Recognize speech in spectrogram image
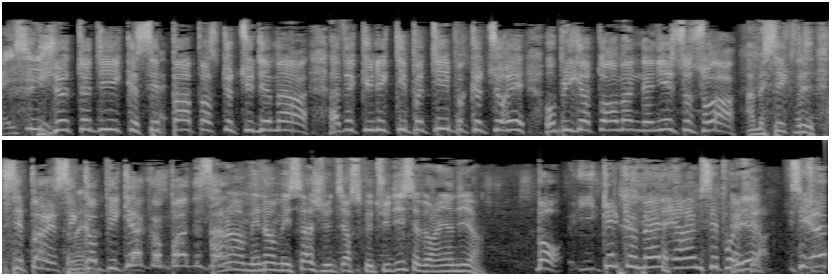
Ah, si. Je te dis que c'est pas parce que tu démarres avec une équipe type que tu aurais obligatoirement gagné ce soir. Ah, mais- c'est c'est pas c'est Ouais. compliqué à comprendre ça. Ah non, mais non, mais ça, je veux dire, ce que tu dis, ça veut rien dire. Bon, quelques mails, rmc.fr. Bien. C'est- euh,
